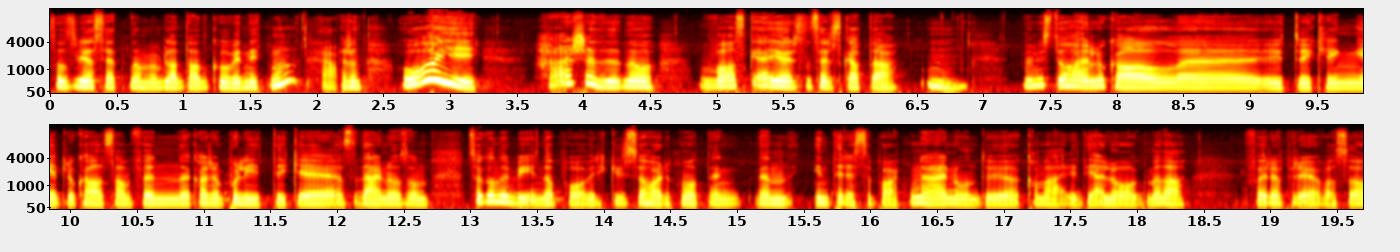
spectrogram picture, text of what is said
Sånn som vi har sett nå med bl.a. covid-19. Ja. Det er sånn Oi! Her skjedde det noe. Hva skal jeg gjøre som selskap da? Mm. Men hvis du har en lokal uh, utvikling i et lokalsamfunn, kanskje en politiker, altså det er noe som, så kan du begynne å påvirke. Så har du på en måte en, den interesseparten er noen du kan være i dialog med, da. For å prøve å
